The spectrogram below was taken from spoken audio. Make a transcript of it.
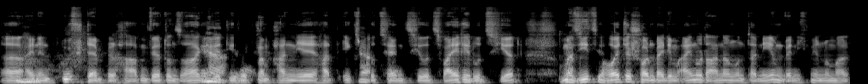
äh, mhm. einen Prüfstempel haben wird und sagen ja. wird, diese Kampagne hat x ja. Prozent CO2 reduziert. Und man sieht es ja heute schon bei dem ein oder anderen Unternehmen, wenn ich mir nur mal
